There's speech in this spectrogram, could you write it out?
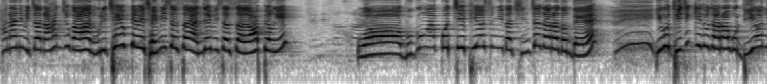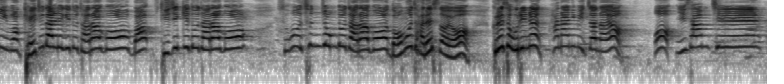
하나님 있잖아. 한 주간 우리 체육대회 재밌었어요? 안 재밌었어요? 화평이? 와, 무궁화 꽃이 피었습니다. 진짜 잘하던데. 이거 뒤집기도 잘하고 리언이 막 개주 달리기도 잘하고 막 뒤집기도 잘하고 서- 순종도 잘하고 너무 잘했어요. 그래서 우리는 하나님이 있잖아요. 어, 237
